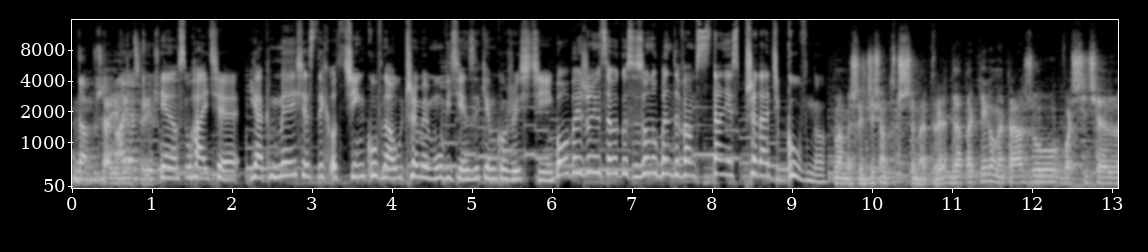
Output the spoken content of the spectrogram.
Dobrze, daje a jak więcej. już Nie no, słuchajcie, jak my się z tych odcinków nauczymy mówić językiem korzyści, po obejrzeniu całego sezonu będę wam w stanie sprzedać gówno. Mamy 63 metry. Dla takiego metrażu właściciel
